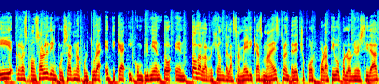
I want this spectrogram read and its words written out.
y responsable de impulsar una cultura ética y cumplimiento en toda la región de las Américas, maestro en Derecho Corporativo por la Universidad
